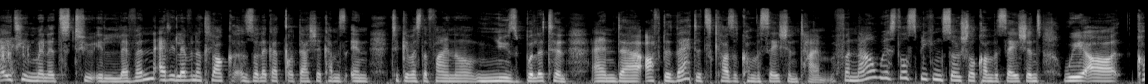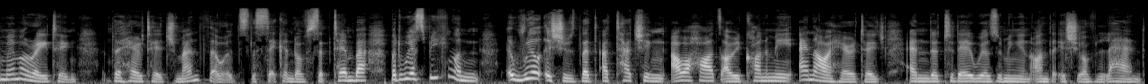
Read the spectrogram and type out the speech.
18 minutes to 11. At 11 o'clock, Zoleka Kodashe comes in to give us the final news bulletin. And uh, after that, it's closet conversation time. For now, we're still speaking social conversations. We are commemorating the Heritage Month. Oh, it's the 2nd of September. But we are speaking on real issues that are touching our hearts, our economy, and our heritage. And uh, today, we're zooming in on the issue of land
